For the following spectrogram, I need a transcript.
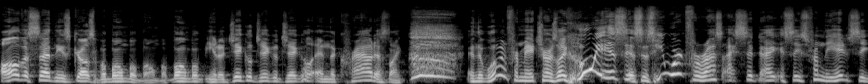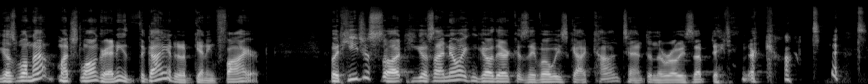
all of a sudden these girls boom, boom, boom, boom, boom, boom, you know, jiggle, jiggle, jiggle. And the crowd is like, and the woman from HR is like, who is this? Does he work for us? I said, I, he's from the agency. He goes, well, not much longer. And he, the guy ended up getting fired. But he just thought, he goes, I know I can go there because they've always got content and they're always updating their content.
